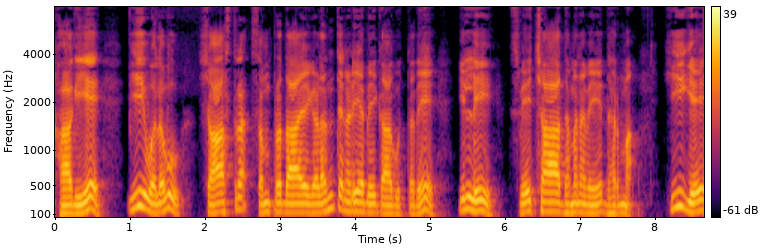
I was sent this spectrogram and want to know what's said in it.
ಹಾಗೆಯೇ ಈ ಒಲವು ಶಾಸ್ತ್ರ ಸಂಪ್ರದಾಯಗಳಂತೆ ನಡೆಯಬೇಕಾಗುತ್ತದೆ. ಇಲ್ಲಿ ಸ್ವೇಚ್ಛಾಧಮನವೇ ಧರ್ಮ. ಹೀಗೆ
